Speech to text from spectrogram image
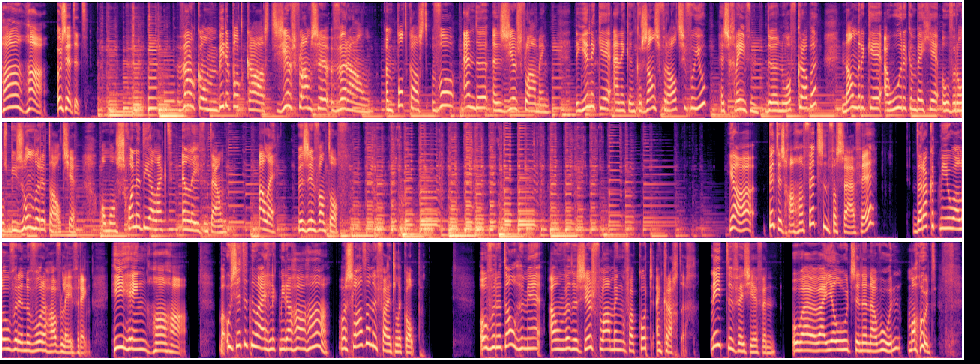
Ha ha, hoe zit het? Welkom bij de podcast Zeeuws-Vlaamse Verhaal. Een podcast voor en de een Zeeuws-Vlaming. De ene keer en ik een Kersans verhaaltje voor jou, geschreven de Noofkrabbe. De andere keer ahoer ik een beetje over ons bijzondere taaltje. Om ons schone dialect in leven te houden. Allee, we zijn van tof. Ja, Pitt is gaan gaan fietsen vanzelf, hè? Daar had het me al over in de vorige aflevering. He hing haha. Maar hoe zit het nu eigenlijk met dat haha? Waar slaat dat nu feitelijk op? Over het algemeen houden we de Zeers-Vlaming van kort en krachtig. Niet te vergeven. Hoewel wij heel goed zijn nou woon, maar goed.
